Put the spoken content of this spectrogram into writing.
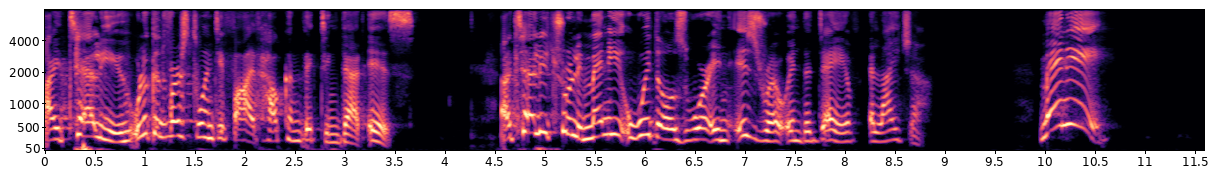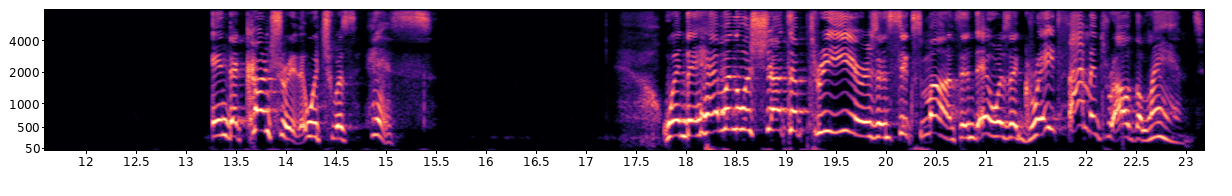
I tell you, look at verse 25, how convicting that is. I tell you truly, many widows were in Israel in the day of Elijah. Many in the country which was his. When the heaven was shut up three years and six months, and there was a great famine throughout the land.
